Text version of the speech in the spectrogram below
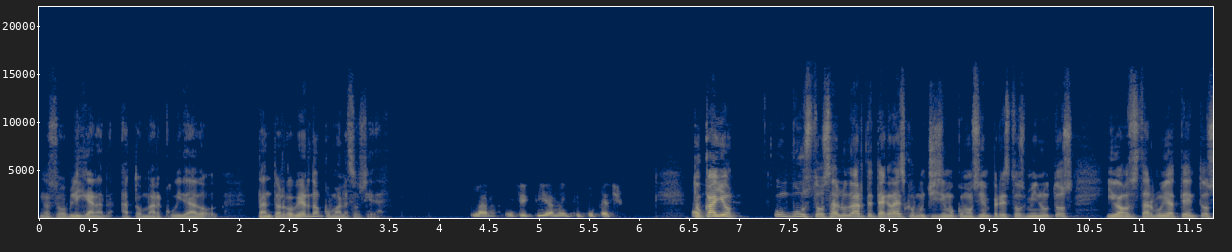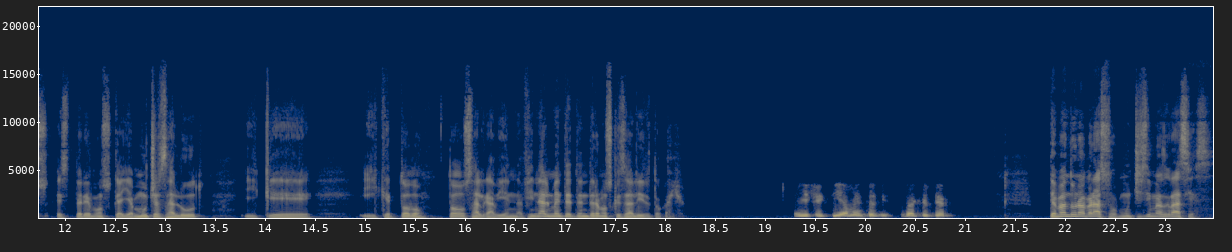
nos obligan a, tomar cuidado tanto al gobierno como a la sociedad. Claro, efectivamente, Tocayo. Tocayo, un gusto saludarte, te agradezco muchísimo como siempre estos minutos y vamos a estar muy atentos, esperemos que haya mucha salud y que, y que todo, todo salga bien. Finalmente tendremos que salir, Tocayo. Efectivamente, así tendrá que ser. Te mando un abrazo, muchísimas gracias.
